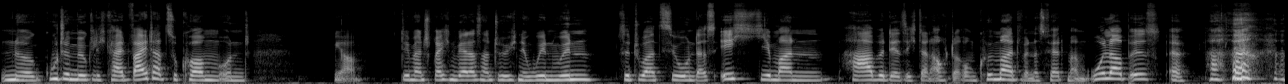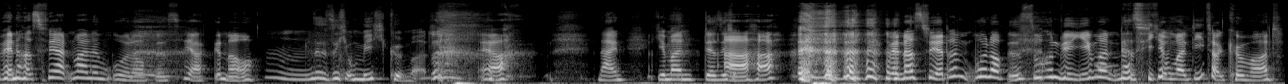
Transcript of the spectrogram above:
eine gute Möglichkeit weiterzukommen und ja, dementsprechend wäre das natürlich eine Win-Win-Situation, dass ich jemanden habe, der sich dann auch darum kümmert, wenn das Pferd mal im Urlaub ist, äh, Wenn das Pferd mal im Urlaub ist. Ja, genau. der sich um mich kümmert. Ja. Nein, jemand, der sich Aha. Wenn das Pferd im Urlaub ist, suchen wir jemanden, der sich um Adita kümmert.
